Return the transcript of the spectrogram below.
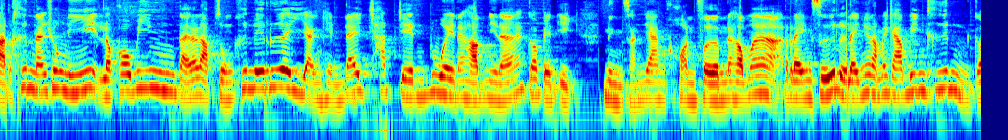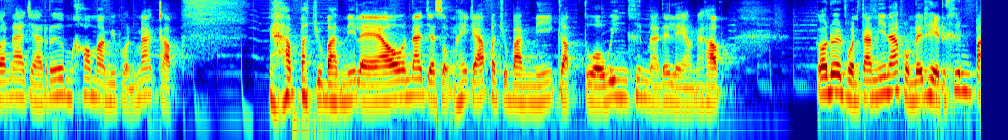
ตัดขึ้นในช่วงนี้ แล้วก็วิ่งแต่ระดับสูงขึ้นเรื่อยๆ อย่างเห็นได้ชัดเจนด้วยนะครับนี่นะก็เป็นอีกหนึ่งสัญญาณคอนเฟิร์มนะครับว่าแรงซื้อหรือแรงที่ทำให้กราฟวิ่งขึ้น ก็น่าจะเริ่มเข้ามามีผลมากกับกราฟปัจจุบันนี้แล้วน่าจะส่งให้กราฟปัจจุบันนี้กลับตัววิ่งขึ้นมาได้แล้วนะครับ ก็ด้วยผลตามนี้นะ ผมเลยเทรดขึ้นไป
